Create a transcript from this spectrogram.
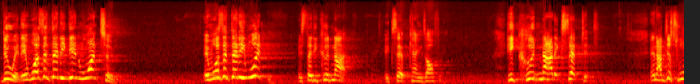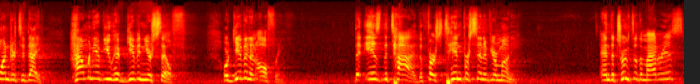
do it. It wasn't that He didn't want to, it wasn't that He wouldn't, it's that He could not accept Cain's offering. He could not accept it. And I just wonder today how many of you have given yourself or given an offering? That is the tithe, the first 10% of your money. And the truth of the matter is,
